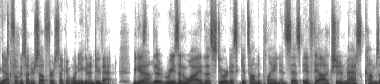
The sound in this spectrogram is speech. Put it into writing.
Yeah, focus on yourself for a second. When are you going to do that? Because Yeah. the reason why the stewardess gets on the plane and says, if the oxygen mask comes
